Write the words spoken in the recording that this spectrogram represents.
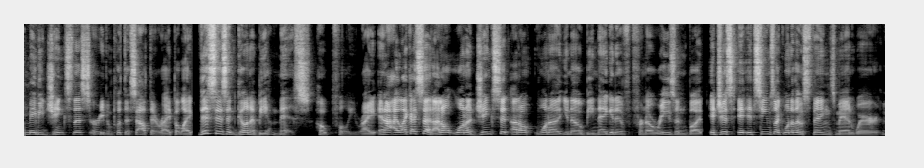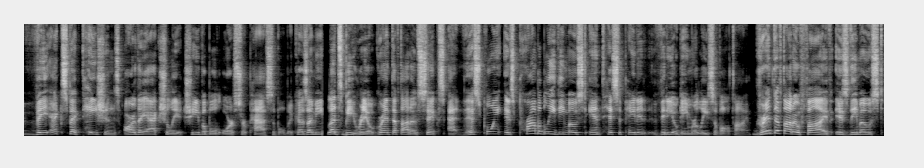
maybe jinx this or even put this out there, right? But like, this isn't gonna be a miss, hopefully, right? And I, like I said, I don't want to jinx it. I don't want to, you know, be negative for no reason, but it just, it, it seems like one of those things, man, where the expectations, are they actually achievable or surpassable? Because, I mean, let's be real, Grand Theft Auto 6 at this point is probably the most anticipated video game release of all time. Grand Theft Auto 5 is the most,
